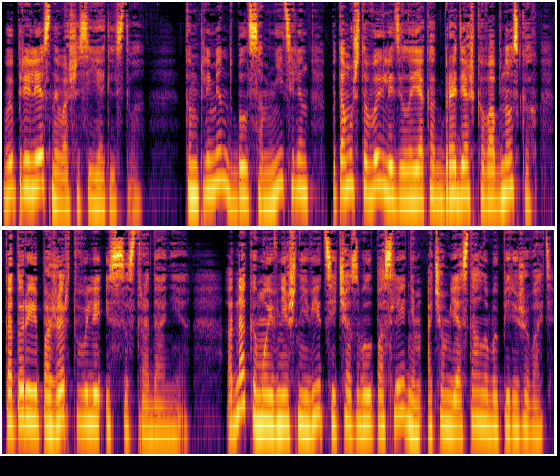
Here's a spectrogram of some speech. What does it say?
«Вы прелестны, ваше сиятельство». Комплимент был сомнителен, потому что выглядела я как бродяжка в обносках, которые пожертвовали из сострадания. Однако мой внешний вид сейчас был последним, о чем я стала бы переживать.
